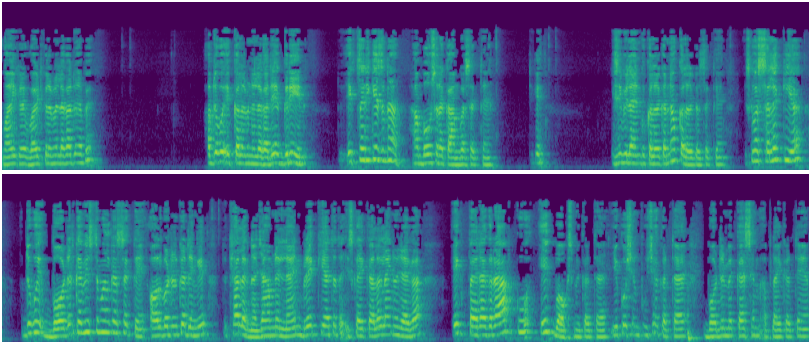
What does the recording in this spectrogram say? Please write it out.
व्हाइट व्हाइट कलर में लगा दो यहाँ पे। अब देखो एक कलर मैंने लगा दिया ग्रीन तो एक तरीके से ना हम बहुत सारा काम कर सकते हैं, ठीक है? किसी भी लाइन को कलर करना हो, कलर कर सकते हैं। इसके बाद सेलेक्ट किया अब देखो बॉर्डर का भी इस्तेमाल कर सकते हैं। ऑल बॉर्डर कर देंगे तो क्या लगना जहाँ हमने लाइन ब्रेक किया था तो इसका एक अलग लाइन हो जाएगा। एक पैराग्राफ को एक बॉक्स में करता है। ये क्वेश्चन पूछा करता है बॉर्डर में कैसे हम अप्लाई करते हैं,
